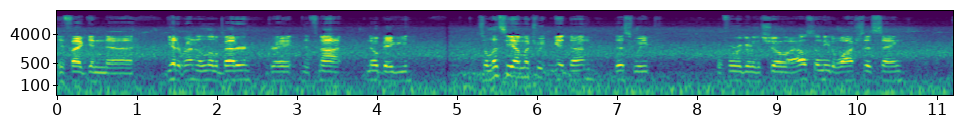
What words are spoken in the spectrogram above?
if I can uh, get it running a little better, great. If not, no biggie. So let's see how much we can get done this week before we go to the show. I also need to wash this thing.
